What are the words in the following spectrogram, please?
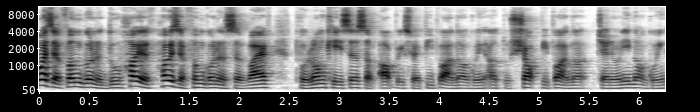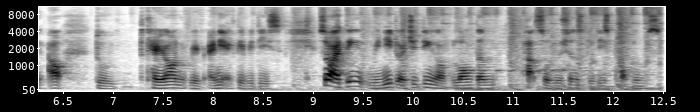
What is your firm going to do? How, how is your firm going to survive prolonged cases of outbreaks where people are not going out to shop, people are not generally not going out to carry on with any activities. So I think we need to actually think of long-term hard solutions to these problems.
